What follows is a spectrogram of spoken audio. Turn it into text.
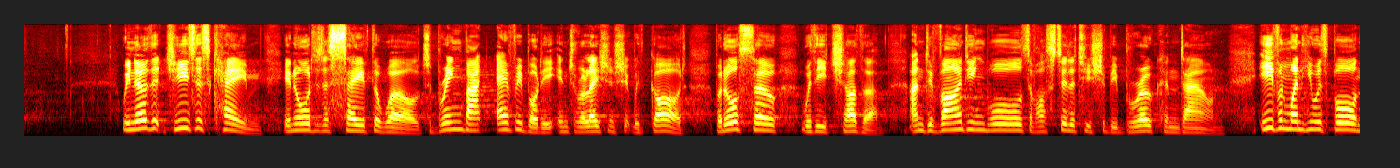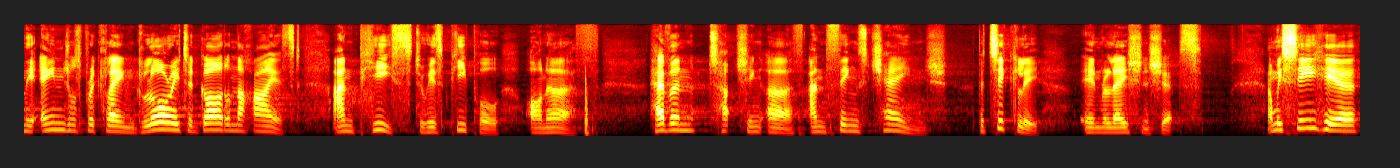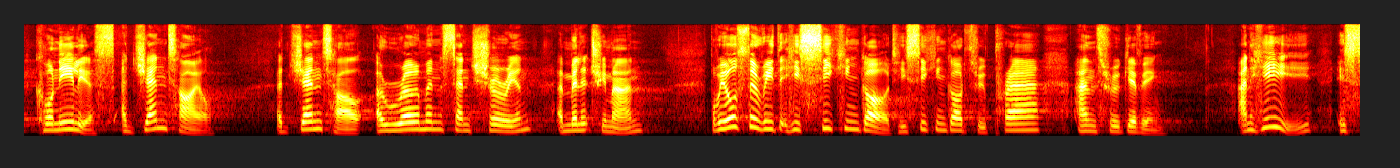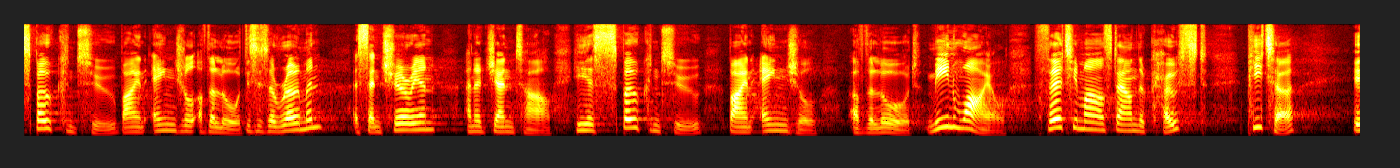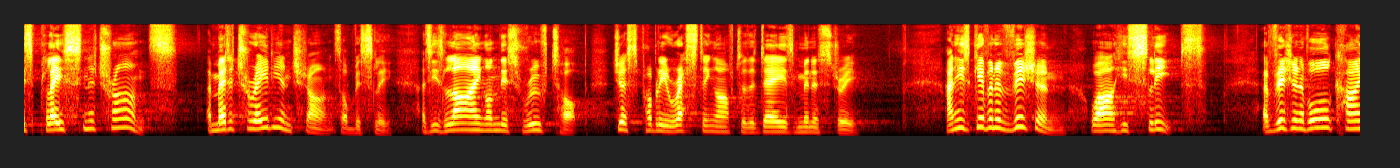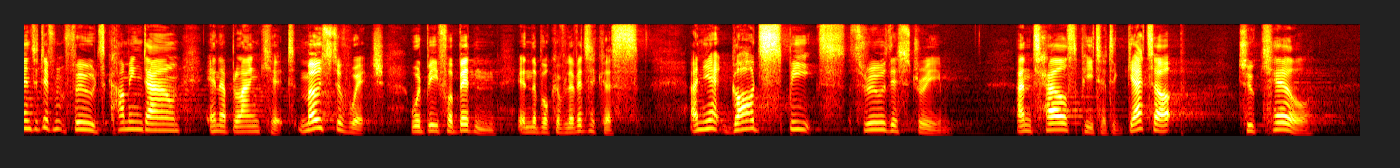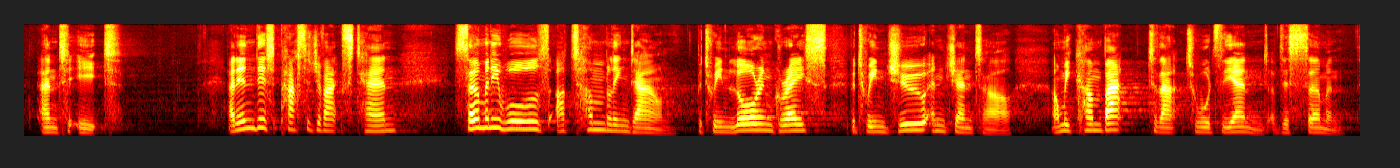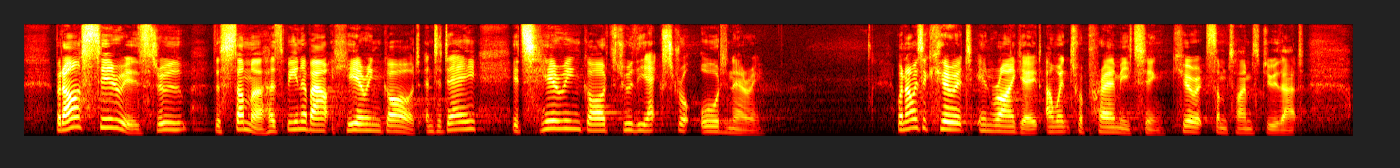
We know that Jesus came in order to save the world, to bring back everybody into relationship with God, but also with each other. And dividing walls of hostility should be broken down. Even when he was born, the angels proclaimed, Glory to God on the highest, and peace to his people on earth. Heaven touching earth, and things change, particularly in relationships. And we see here Cornelius, a Gentile a Gentile, a Roman centurion, a military man. But we also read that he's seeking God. He's seeking God through prayer and through giving. And he is spoken to by an angel of the Lord. This is a Roman, a centurion, and a Gentile. He is spoken to by an angel of the Lord. Meanwhile, 30 miles down the coast, Peter is placed in a trance, a Mediterranean trance, obviously, as he's lying on this rooftop just probably resting after the day's ministry. And he's given a vision while he sleeps a vision of all kinds of different foods coming down in a blanket, most of which would be forbidden in the book of Leviticus. And yet God speaks through this dream and tells Peter to get up, to kill, and to eat. And in this passage of Acts 10, So many walls are tumbling down between law and grace, between Jew and Gentile. And we come back to that towards the end of this sermon. But our series through the summer has been about hearing God. And today it's hearing God through the extraordinary. When I was a curate in Reigate, I went to a prayer meeting. Curates sometimes do that.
